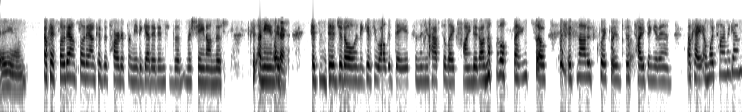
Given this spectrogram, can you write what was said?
a.m. Okay, slow down, slow down, because it's harder for me to get it into the machine on this. I mean, okay. it's it's digital and it gives you all the dates, and then you have to like find it on the little thing. So it's not as quick as just typing it in. Okay, and what time again?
